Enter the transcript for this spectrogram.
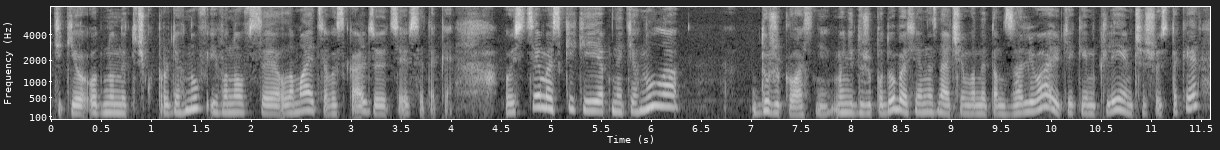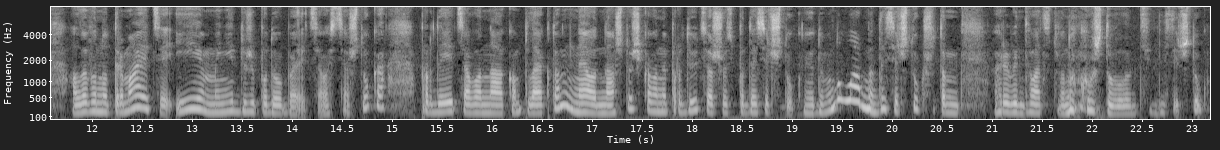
тільки одну ниточку продягнув, і воно все ламається, вискальзується і все таке. Ось цими, скільки я б не тягнула. Дуже класні, мені дуже подобається. Я не знаю, чим вони там заливають, яким клеєм чи щось таке, але воно тримається і мені дуже подобається. Ось ця штука. Продається вона комплектом. Не одна штучка, вони продаються щось по 10 штук. Ну, я думаю, ну ладно, 10 штук, що там гривень 20 воно коштувало ці 10 штук.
